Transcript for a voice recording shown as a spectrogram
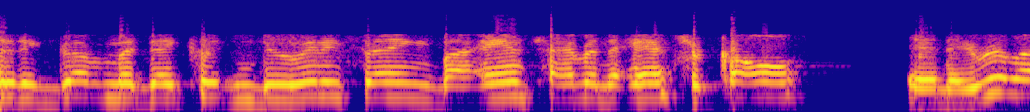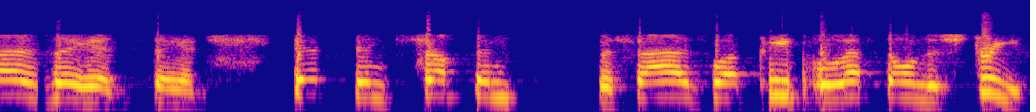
city government. They couldn't do anything by ans- having to answer calls, and they realized they had they had stepped in something besides what people left on the streets.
